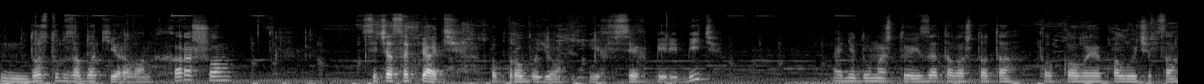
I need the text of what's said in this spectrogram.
доступ заблокирован. Хорошо. Сейчас опять попробую их всех перебить. Я не думаю, что из этого что-то толковое получится.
